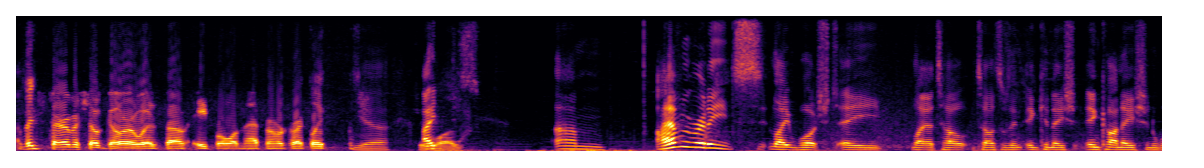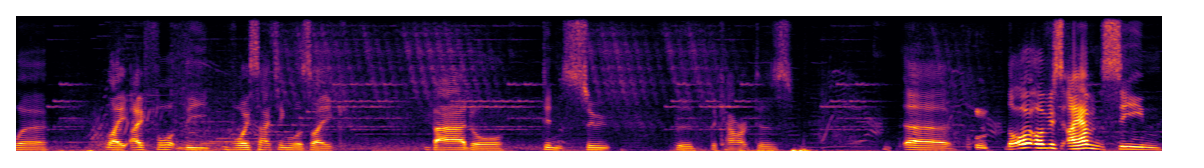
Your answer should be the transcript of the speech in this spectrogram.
I think Sarah Michelle Gellar was um, April in that, if I remember correctly. Yeah. She I- was. Um I haven't really like watched a like a Turtles in- incarnation incarnation where like I thought the voice acting was like bad or didn't suit the the characters. Uh the- obviously I haven't seen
